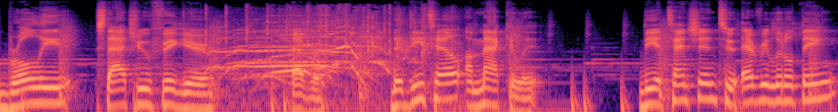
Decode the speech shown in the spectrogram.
Broly statue figure ever. The detail, immaculate. The attention to every little thing,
